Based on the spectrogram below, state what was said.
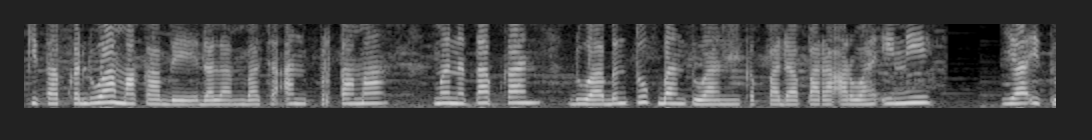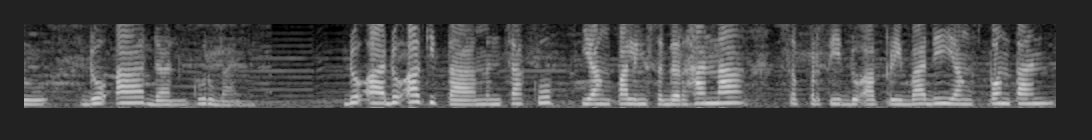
Kitab kedua Makabe dalam bacaan pertama menetapkan dua bentuk bantuan kepada para arwah ini, yaitu doa dan kurban. Doa-doa kita mencakup yang paling sederhana, seperti doa pribadi yang spontan,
